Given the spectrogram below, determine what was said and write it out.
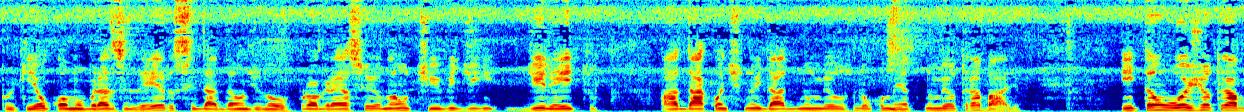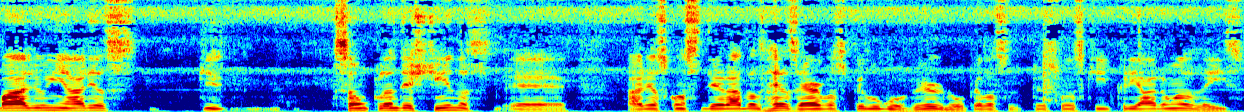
Porque eu como brasileiro, cidadão de Novo Progresso, eu não tive direito a dar continuidade nos meus documentos, no meu trabalho. Então hoje eu trabalho em áreas que são clandestinas, é, áreas consideradas reservas pelo governo ou pelas pessoas que criaram as leis.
